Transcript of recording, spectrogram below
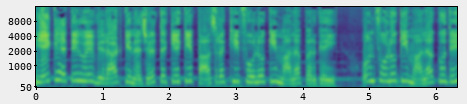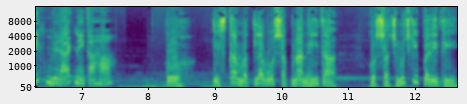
ये कहते हुए विराट की नज़र तकिए के पास रखी फूलों की माला पर गई। उन फूलों की माला को देख विराट ने कहा ओह इसका मतलब वो सपना नहीं था। वो सचमुच की परी थी।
